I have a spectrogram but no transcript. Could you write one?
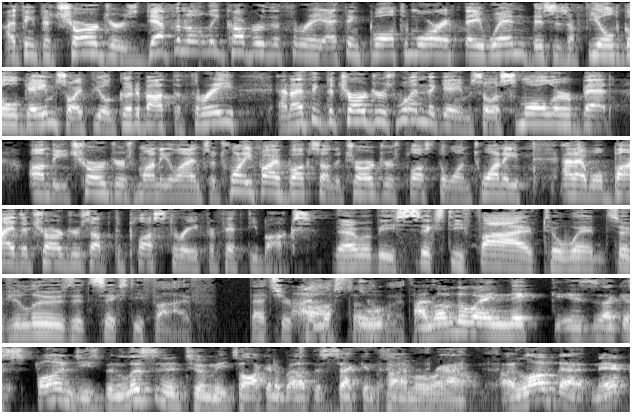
I think the Chargers definitely cover the three. I think Baltimore, if they win, this is a field goal game, so I feel good about the three. And I think the Chargers win the game, so a smaller bet on the Chargers money line. So 25 bucks on the Chargers plus the 120, and I will buy the Chargers up to plus plus three for 50 bucks. That would be 65 to win. So if you lose, it's 65. That's your cost. I love, I love the way Nick is like a sponge. He's been listening to me talking about the second time around. I love that, Nick.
